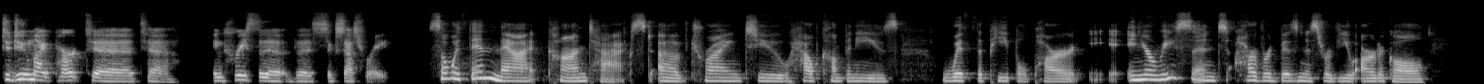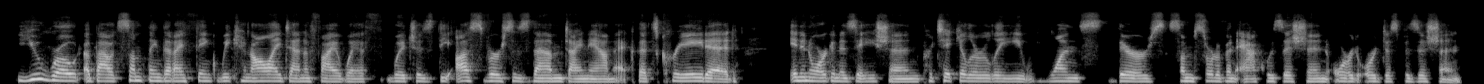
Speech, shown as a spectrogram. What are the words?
to do my part to to increase the the success rate. So within that context of trying to help companies with the people part in your recent harvard business review article you wrote about something that I think we can all identify with, which is the us versus them dynamic that's created in an organization, particularly once there's some sort of an acquisition or, or disposition.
